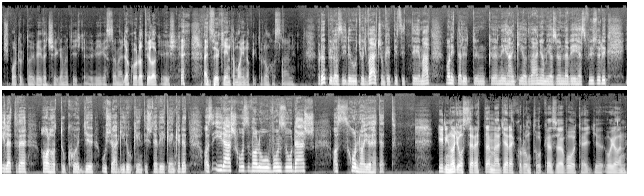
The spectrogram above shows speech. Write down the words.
sportoktai végzettségemet így végeztem el gyakorlatilag, és edzőként a mai napig tudom használni. Röpül az idő, úgyhogy váltsunk egy picit témát. Van itt előttünk néhány kiadvány, ami az önnevéhez fűződik, illetve hallhattuk, hogy újságíróként is tevékenykedett. Az íráshoz való vonzódás, az honnan jöhetett? Írni nagyon szerettem, mert gyerekkoromtól kezdve volt egy olyan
